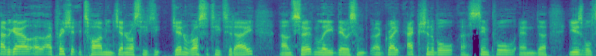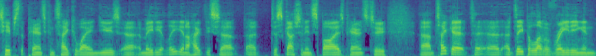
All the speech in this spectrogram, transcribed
Abigail, I appreciate your time and generosity generosity today. Um, certainly, there were some uh, great, actionable, uh, simple, and uh, usable tips that parents can take away and use uh, immediately. And I hope this uh, uh, discussion inspires parents to um, take a, a, a, deeper love of reading and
